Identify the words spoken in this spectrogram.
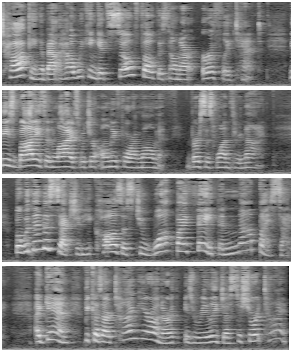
talking about how we can get so focused on our earthly tent, these bodies and lives which are only for a moment, verses 1 through 9. But within this section, he calls us to walk by faith and not by sight. Again, because our time here on earth is really just a short time.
